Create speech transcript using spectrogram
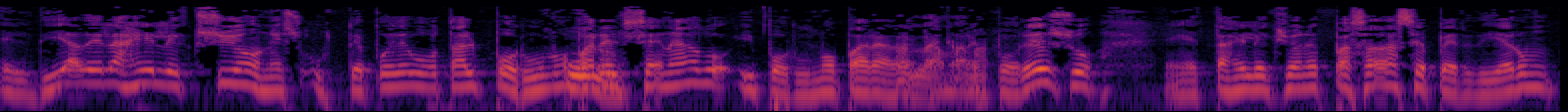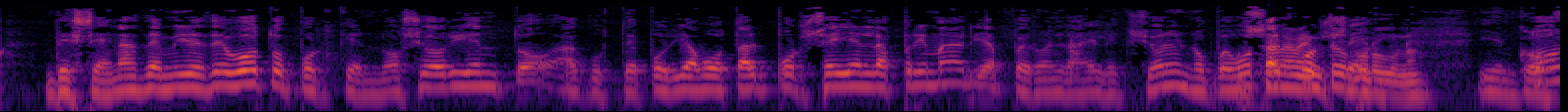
el día de las elecciones, usted puede votar por uno, Uno. para el Senado y por uno para la, Para la Cámara. Cámara. Y por eso, en estas elecciones pasadas se perdieron decenas de miles de votos porque no se orientó a que usted podía votar por seis en las primarias, pero en las elecciones no puede votar por seis. por uno. Y Confunde,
